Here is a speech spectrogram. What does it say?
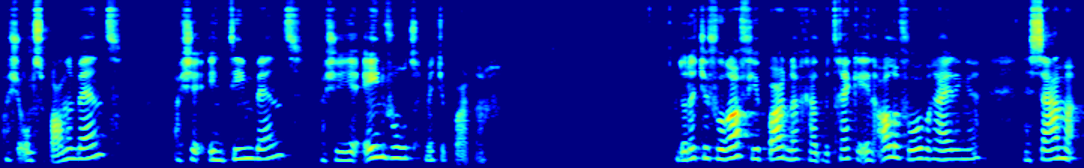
als je ontspannen bent, als je intiem bent, als je je één voelt met je partner. Doordat je vooraf je partner gaat betrekken in alle voorbereidingen en samen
